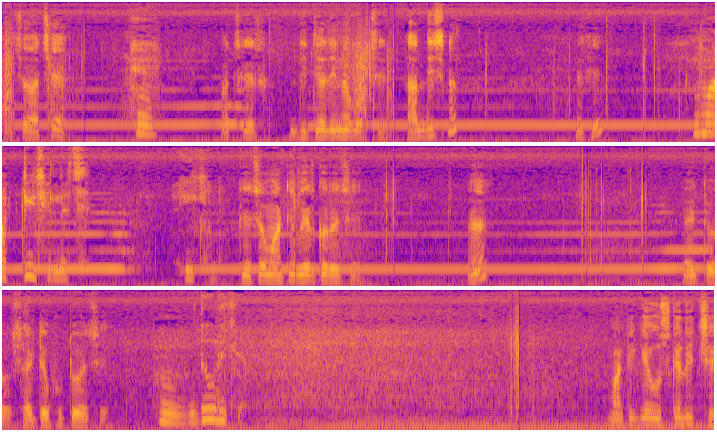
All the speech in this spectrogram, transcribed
কেঁচো আছে? হ্যাঁ। আজকের দ্বিতীয় দিনে পড়ছে। হাত দিস না। দেখি। মাটি ঠেলেছে। এইখানে। কেঁচো মাটি বের করেছে। হ্যাঁ? এই তো সাইডে ফুটো আছে। হুম দুদিকে মাটিকে উস্কে দিচ্ছে।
